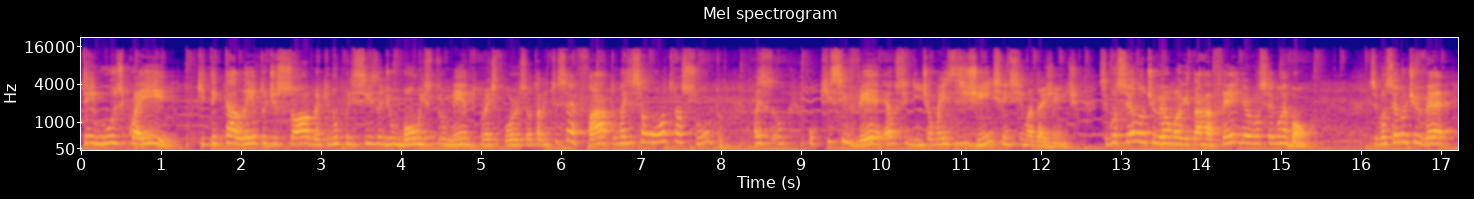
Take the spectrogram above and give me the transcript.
tem músico aí que tem talento de sobra, que não precisa de um bom instrumento para expor o seu talento. Isso é fato, mas isso é um outro assunto. Mas o, o que se vê é o seguinte, é uma exigência em cima da gente. Se você não tiver uma guitarra Fender, você não é bom. Se você não tiver,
